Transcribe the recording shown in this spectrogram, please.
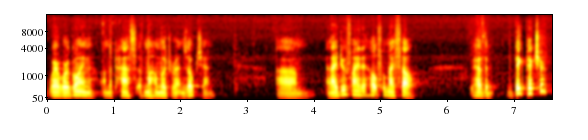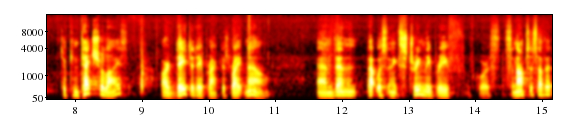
where we're going on the path of Mahamudra and Dzogchen. Um, and I do find it helpful myself. We have the, the big picture to contextualize our day to day practice right now. And then that was an extremely brief, of course, synopsis of it.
